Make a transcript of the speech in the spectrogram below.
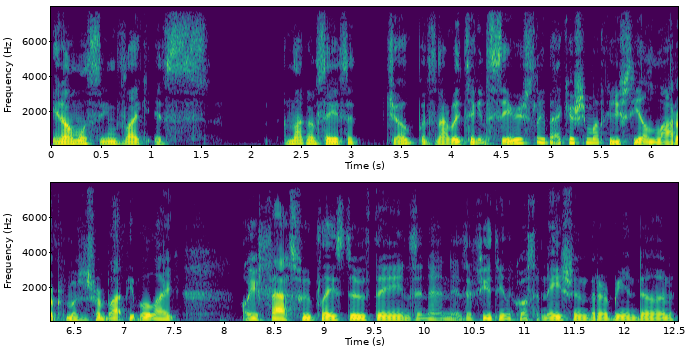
it almost seems like it's I'm not gonna say it's a joke, but it's not really taken seriously Black History Month because you see a lot of promotions for Black people, like all your fast food places do things, and then there's a few things across the nation that are being done.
